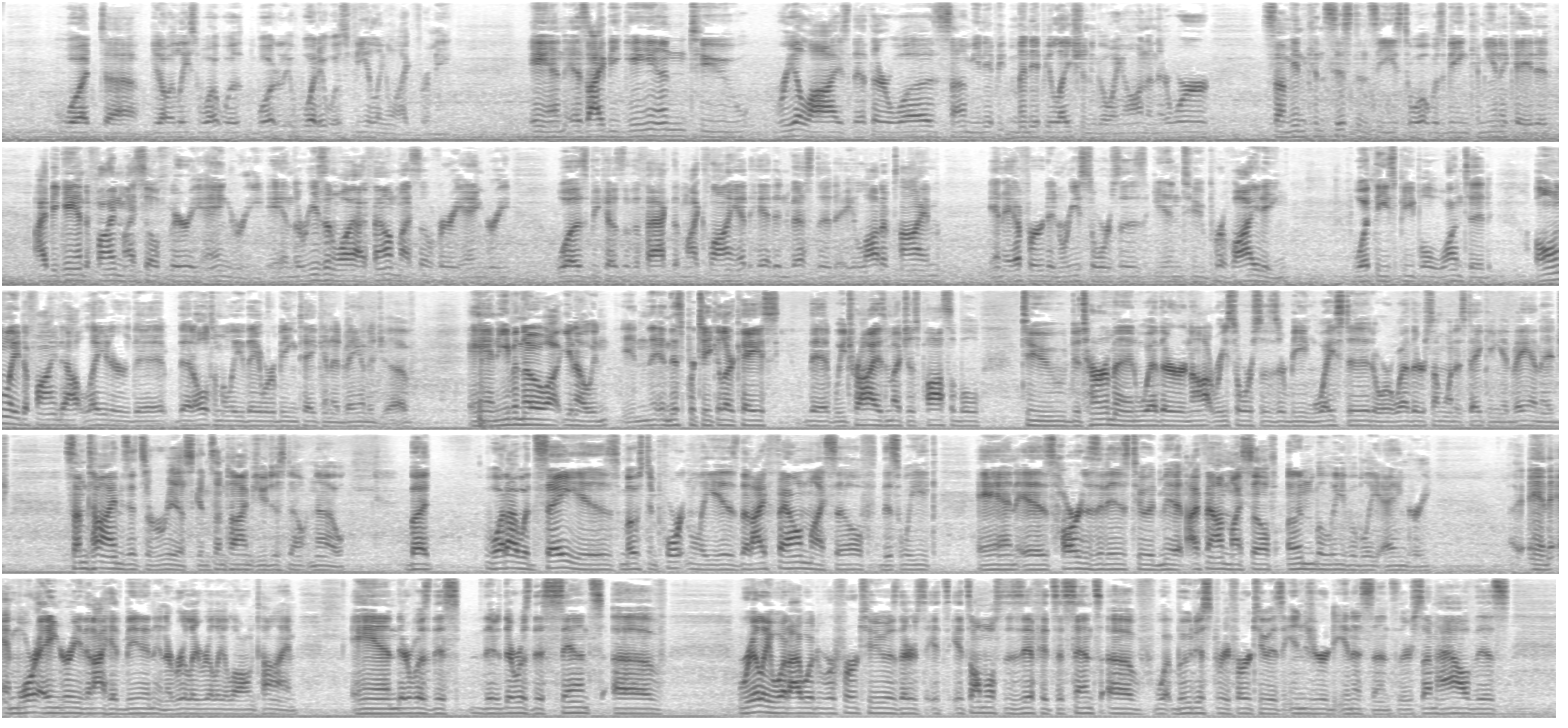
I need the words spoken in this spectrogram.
what uh, you know, at least what was what what it was feeling like for me. And as I began to realize that there was some manip- manipulation going on, and there were some inconsistencies to what was being communicated, I began to find myself very angry. And the reason why I found myself very angry was because of the fact that my client had invested a lot of time and effort and resources into providing what these people wanted, only to find out later that, that ultimately they were being taken advantage of. And even though, uh, you know, in, in, in this particular case, that we try as much as possible to determine whether or not resources are being wasted or whether someone is taking advantage, sometimes it's a risk and sometimes you just don't know. But what I would say is, most importantly, is that I found myself this week and as hard as it is to admit, I found myself unbelievably angry and, and more angry than I had been in a really, really long time. And there was this, there, there was this sense of really what I would refer to as there's, it's, it's almost as if it's a sense of what Buddhists refer to as injured innocence. There's somehow this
